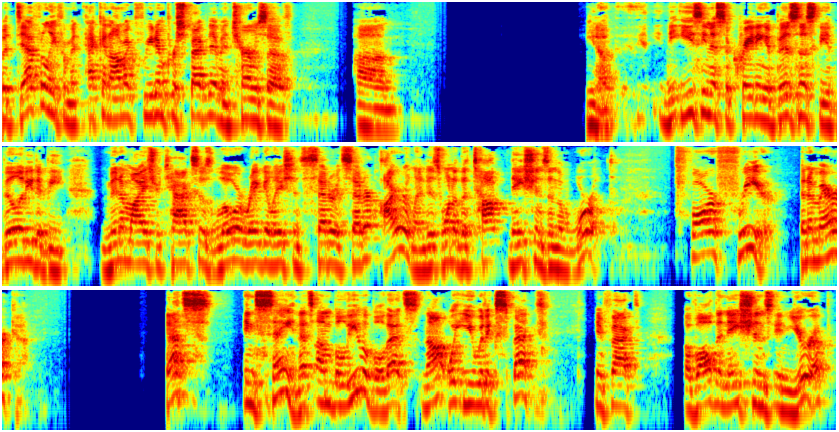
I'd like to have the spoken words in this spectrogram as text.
but definitely from an economic freedom perspective, in terms of, um, you know, the easiness of creating a business, the ability to be minimize your taxes, lower regulations, et cetera, et cetera. Ireland is one of the top nations in the world, far freer than America. That's insane. That's unbelievable. That's not what you would expect. In fact, of all the nations in Europe,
